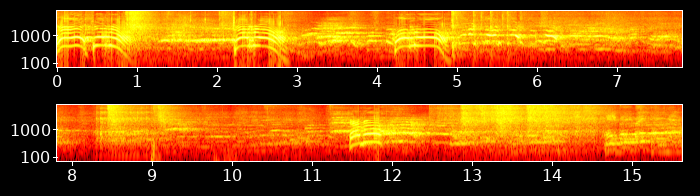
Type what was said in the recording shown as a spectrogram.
Hey, camera! Camera! Camera! Camera! camera. camera. camera.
